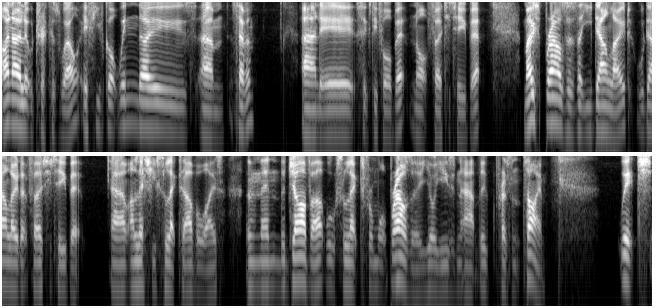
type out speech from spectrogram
I know a little trick as well. If you've got Windows um, 7 and it's 64-bit, not 32-bit, most browsers that you download will download at 32-bit uh, unless you select it otherwise. And then the Java will select from what browser you're using at the present time, which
